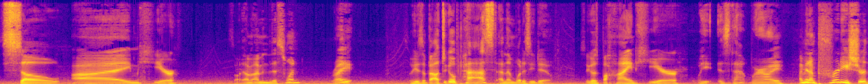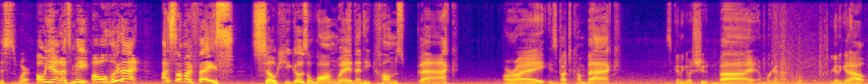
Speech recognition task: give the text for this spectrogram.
So I'm here. So I'm, in this one, right? So he's about to go past, and then what does he do? So he goes behind here. Wait, is that where I? I mean, I'm pretty sure this is where. Oh yeah, that's me. Oh, look at that! I saw my face. So he goes a long way, then he comes back. All right, he's about to come back. He's gonna go shooting by, and we're gonna we're gonna get out.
